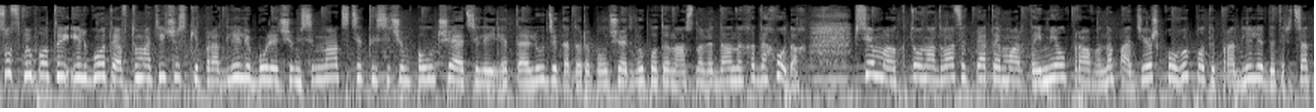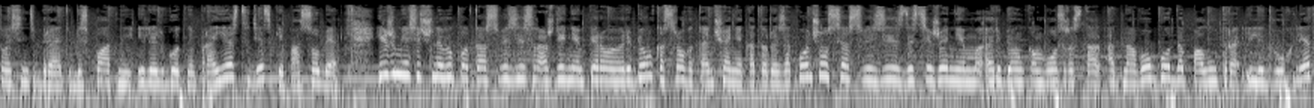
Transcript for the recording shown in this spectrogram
Соцвыплаты и льготы автоматически продлили более чем 17 тысячам получателей. Это люди, которые получают выплаты на основе данных о доходах. Всем, кто на 25 марта имел право на поддержку, выплаты продлили до 30 сентября. Это бесплатный или льготный проезд, детские пособия. Ежемесячная выплата в связи с рождением первого ребенка, срок окончания которой закончился в связи с достижением ребенком возраста одного года, полутора или двух лет,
